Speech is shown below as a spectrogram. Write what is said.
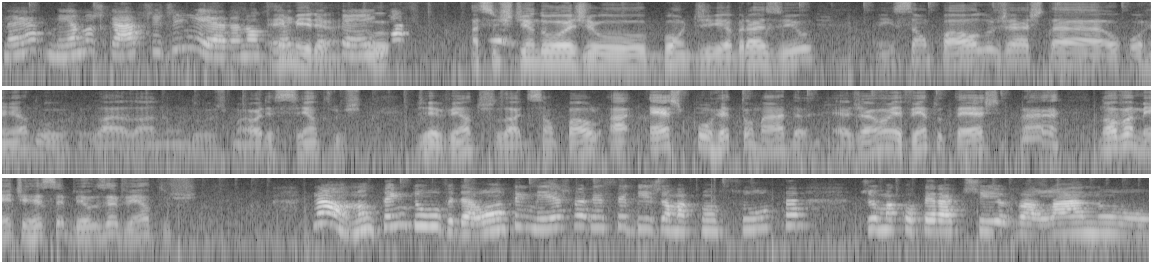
né, menos gasto de dinheiro. A não ser Emília, que tenha... o, assistindo hoje o Bom Dia Brasil, em São Paulo já está ocorrendo, lá, lá num dos maiores centros de eventos lá de São Paulo, a Expo Retomada. É, já é um evento teste para novamente receber os eventos. Não, não tem dúvida. Ontem mesmo eu recebi já uma consulta de uma cooperativa lá no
